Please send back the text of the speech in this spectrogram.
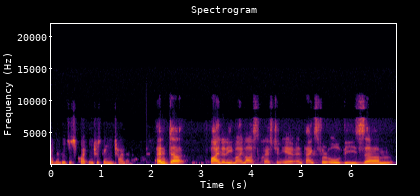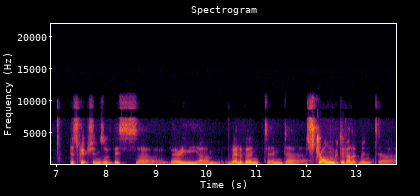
I mean this is quite interesting in China now. And uh, finally, my last question here, and thanks for all these um, descriptions of this uh, very um, relevant and uh, strong development uh,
